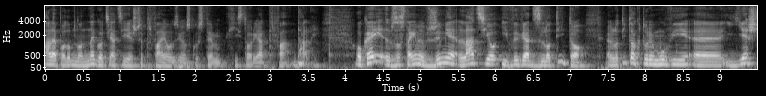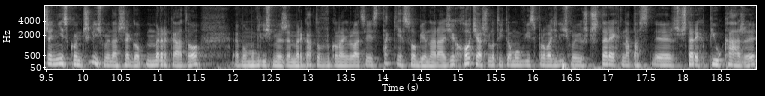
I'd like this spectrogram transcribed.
ale podobno negocjacje jeszcze trwają, w związku z tym historia trwa dalej. Ok, zostajemy w Rzymie, Lazio i wywiad z Lotito. Lotito, który mówi, e, jeszcze nie skończyliśmy naszego Mercato, e, bo mówiliśmy, że Mercato w wykonaniu Lazio jest takie sobie na razie, chociaż Lotito mówi, sprowadziliśmy już czterech, napas- e, czterech piłkarzy,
